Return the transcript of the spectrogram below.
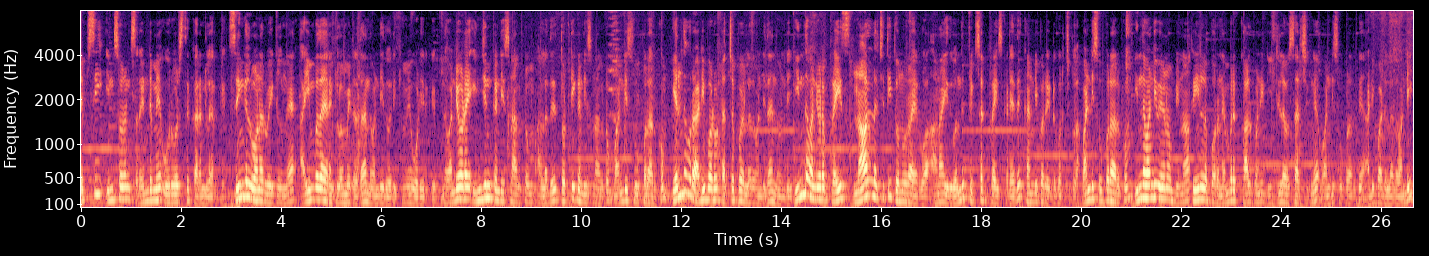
எஃப்சி இன்சூரன்ஸ் ரெண்டுமே ஒரு வருஷத்துக்கு கரண்டில் இருக்கு. சிங்கிள் ஓனர் வெஹிக்கிளுங்க ஐம்பதாயிரம் கிலோமீட்டர் தான் இந்த வண்டி இது வரைக்குமே ஓடி இருக்கு. இந்த வண்டியோட இன்ஜின் கண்டிஷன் ஆகட்டும் அல்லது தொட்டி கண்டிஷன் ஆகட்டும் வண்டி சூப்பராக இருக்கும். எந்த ஒரு அடிபாடோ டச்சப்போ இல்லாத வண்டி தான் இந்த வண்டி. இந்த வண்டியோட ப்ரைஸ் நாலு லட்சத்தி தொண்ணூறாயிரம் ரூபா ஆனால் இது வந்து ஃபிக்ஸட் ப்ரைஸ் கிடையாது. கண்டிப்பாக ரேட்டு குறைச்சிக்கலாம். வண்டி சூப்பராக இருக்கும். இந்த வண்டி வேணும் அப்படின்னா ஸ்க்ரீனில் போகிற நம்பருக்கு கால் பண்ணி டீட்டெயிலாக விசாரிச்சுக்கங்க. வண்டி சூப்பராக இருக்குது அடிபாடு இல்லாத வண்டி.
